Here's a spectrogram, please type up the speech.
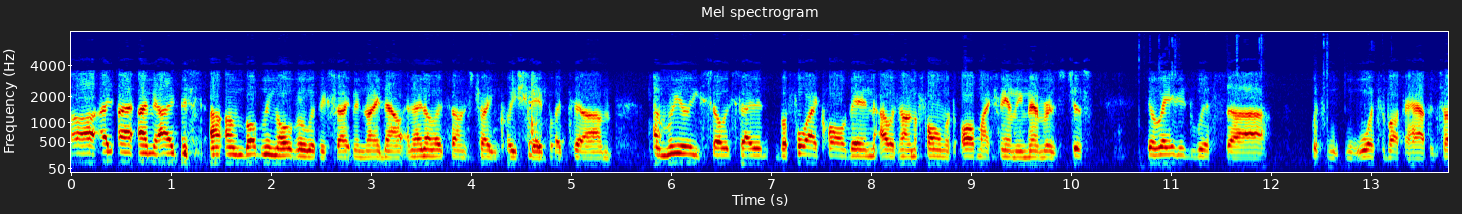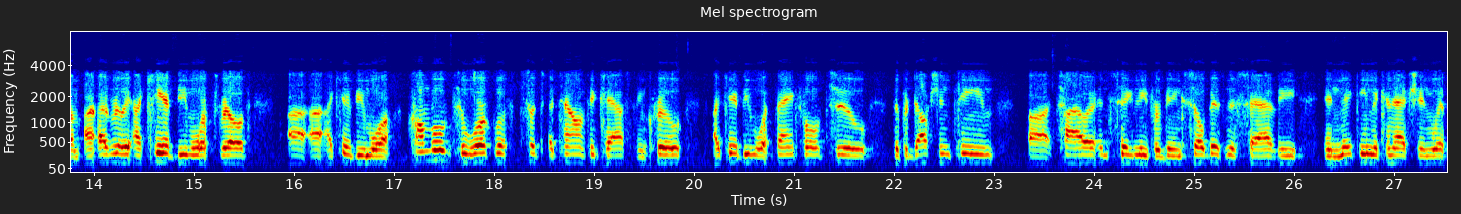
I, I, I mean, I just, I'm bubbling over with excitement right now, and I know that sounds trite and cliche, but um, I'm really so excited. Before I called in, I was on the phone with all my family members, just elated with uh, with what's about to happen. So I'm, I really I can't be more thrilled. Uh, I can't be more humbled to work with such a talented cast and crew. I can't be more thankful to the production team, uh, Tyler and Signy, for being so business savvy and making the connection with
